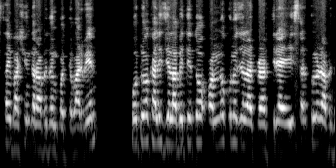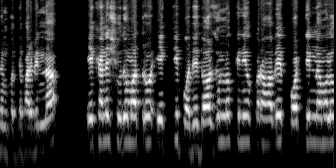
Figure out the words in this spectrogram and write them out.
স্থায়ী বাসিন্দার আবেদন করতে পারবেন। পটুয়াখালী জেলা ব্যতীত অন্য কোনো জেলার প্রার্থীরা এই সার্কুলার আবেদন করতে পারবেন না। এখানে শুধুমাত্র একটি পদে দশজন লোককে নিয়োগ করা হবে। পদটির নাম হলো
